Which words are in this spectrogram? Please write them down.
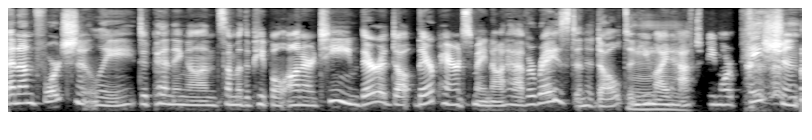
and unfortunately, depending on some of the people on our team, their adult their parents may not have raised an adult, and you might Mm. have to be more patient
